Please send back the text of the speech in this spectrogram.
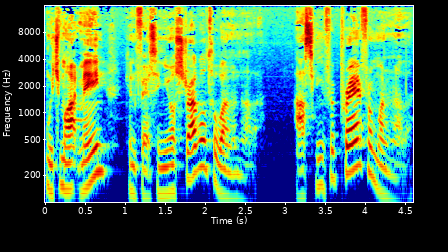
which might mean confessing your struggle to one another, asking for prayer from one another,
